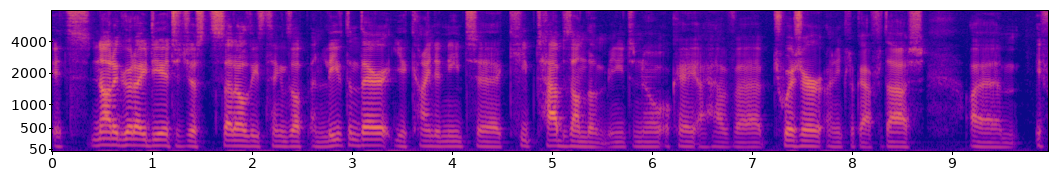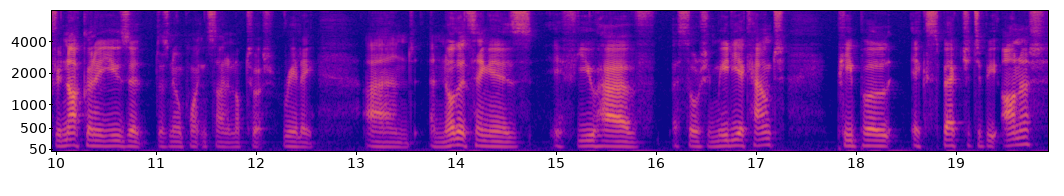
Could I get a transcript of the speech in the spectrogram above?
it's not a good idea to just set all these things up and leave them there. You kind of need to keep tabs on them. You need to know, okay, I have uh, Twitter, I need to look after that. Um, if you're not going to use it, there's no point in signing up to it, really. And another thing is, if you have a social media account, people expect you to be on it.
